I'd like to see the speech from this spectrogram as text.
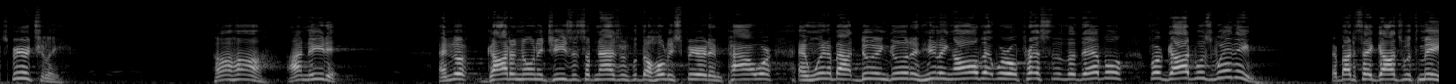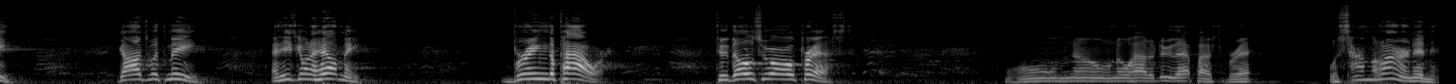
spiritually. Ha ha, I need it. And look, God anointed Jesus of Nazareth with the Holy Spirit and power and went about doing good and healing all that were oppressed of the devil, for God was with him. Everybody say, God's with me. God's with me. And He's going to help me. Bring the power to those who are oppressed. Oh, no, know how to do that, Pastor Brett. Well, it's time to learn, isn't it?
